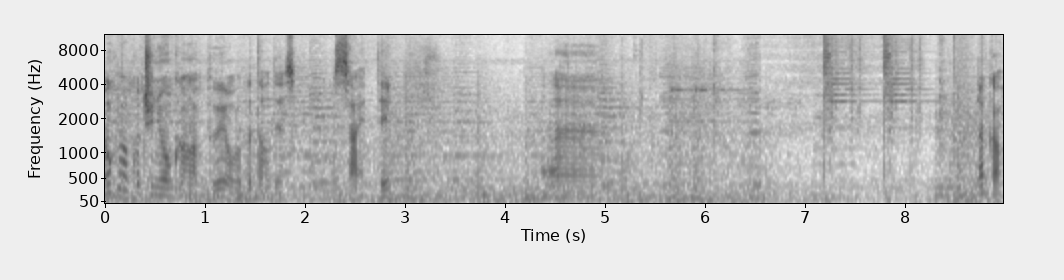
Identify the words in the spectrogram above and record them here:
Donc on va continuer encore un peu et on va pas tarder à s'arrêter. Euh, D'accord.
